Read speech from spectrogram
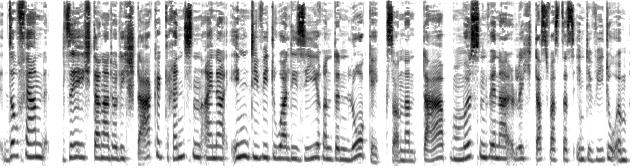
insofern sehe ich da natürlich starke Grenzen einer individualisierenden Logik, sondern da müssen wir natürlich das, was das Individuum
